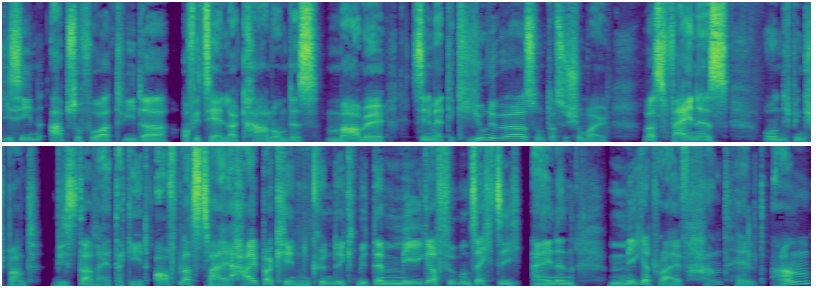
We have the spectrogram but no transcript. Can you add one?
die sind ab sofort wieder offizieller Kanon des Marvel Cinematic Universe und das ist schon mal was Feines und ich bin gespannt, wie es da weitergeht. Auf Platz zwei Hyperkin kündigt mit dem Mega 65 einen Mega Drive Handheld an.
